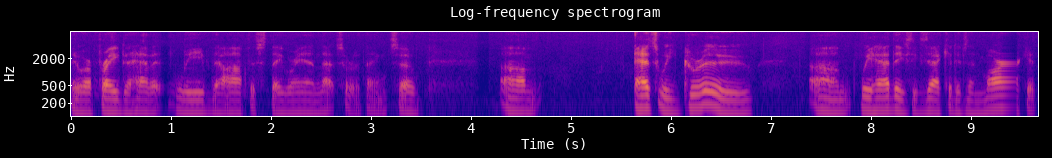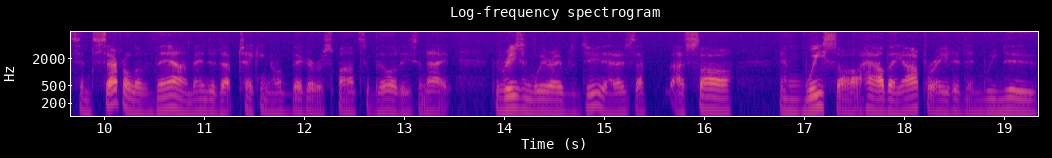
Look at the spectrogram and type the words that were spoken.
they were afraid to have it leave the office they were in, that sort of thing. So um, as we grew, um, we had these executives in markets, and several of them ended up taking on bigger responsibilities. And I, the reason we were able to do that is I, I saw and we saw how they operated, and we knew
